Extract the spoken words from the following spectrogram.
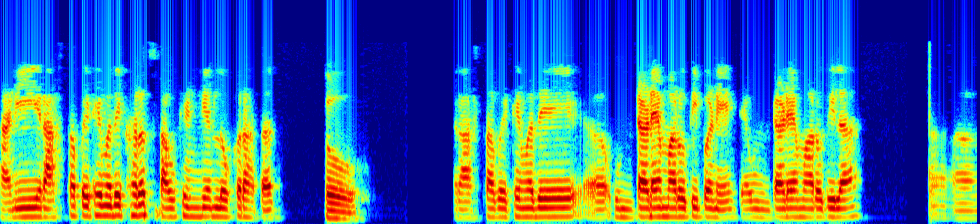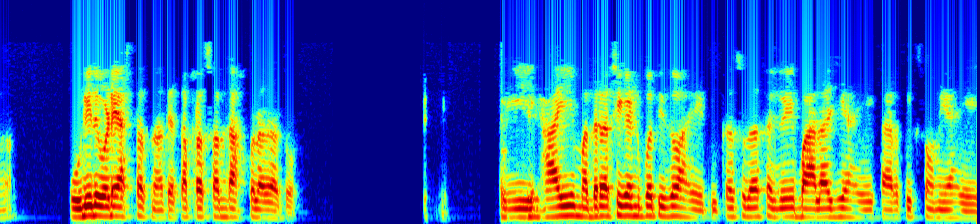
आणि रास्ता पेठेमध्ये खरंच साऊथ इंडियन लोक राहतात. हो. रास्ता पेठेमध्ये उंटाड्या मारुती पण आहे. त्या उंटाड्या मारुतीला उडीद वडे असतात ना त्याचा प्रसाद दाखवला जातो. आणि हाही मद्रासी गणपती जो आहे तिथं सुद्धा सगळे बालाजी आहे कार्तिक स्वामी आहे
